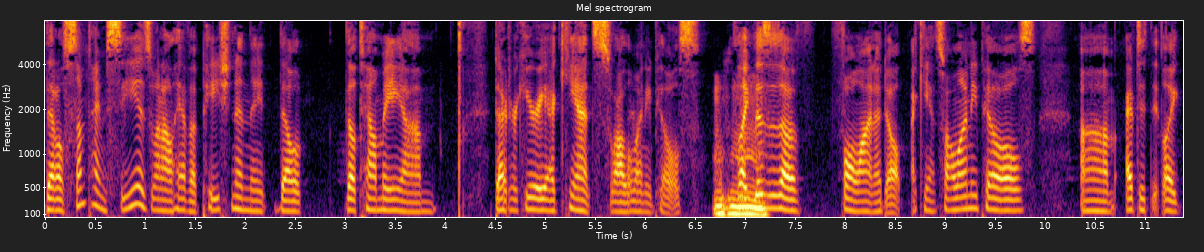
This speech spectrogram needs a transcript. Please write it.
that I'll sometimes see is when I'll have a patient and they they'll they'll tell me, um, Dr. Carri, I can't swallow any pills. Mm-hmm. Like this is a full on adult. I can't swallow any pills. Um, I have to like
